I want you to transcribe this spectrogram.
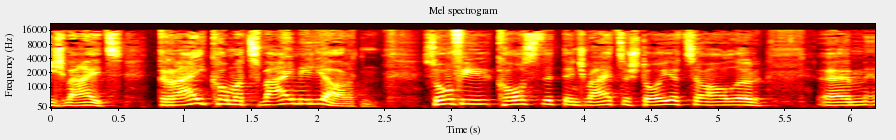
die Schweiz. 3,2 Milliarden. So viel kostet den Schweizer Steuerzahler ähm,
